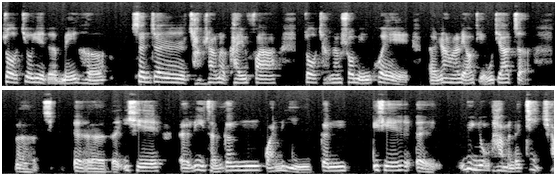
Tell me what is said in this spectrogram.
做就业的媒合，甚至厂商的开发，做厂商说明会，呃让他了解无家者，呃呃的一些呃历程跟管理跟一些呃运用他们的技巧。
